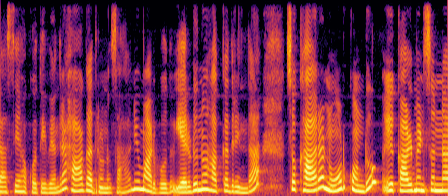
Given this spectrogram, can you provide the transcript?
ಜಾಸ್ತಿ ಹಾಕೋತೀವಿ ಅಂದರೆ ಹಾಗಾದ್ರೂ ಸಹ ನೀವು ಮಾಡ್ಬೋದು. ಎರಡೂ ಹಾಕೋದ್ರಿಂದ ಸೊ ಖಾರ ನೋಡಿಕೊಂಡು ಈ ಕಾಳು ಮೆಣಸನ್ನು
